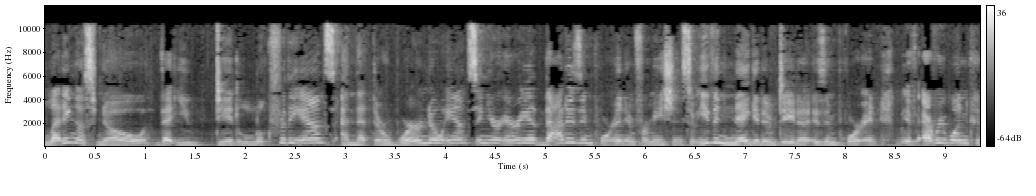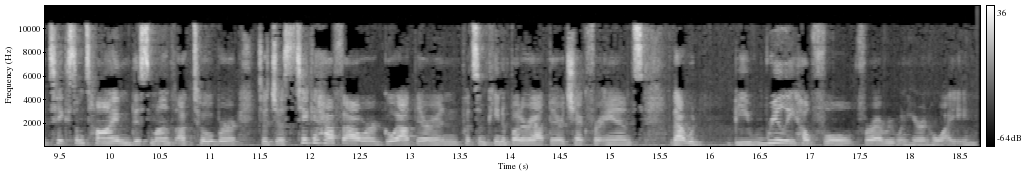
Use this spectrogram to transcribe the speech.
letting us know that you did look for the ants and that there were no ants in your area area, that is important information. So even negative data is important. If everyone could take some time this month, October, to just take a half hour, go out there and put some peanut butter out there, check for ants, that would be really helpful for everyone here in Hawaii.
